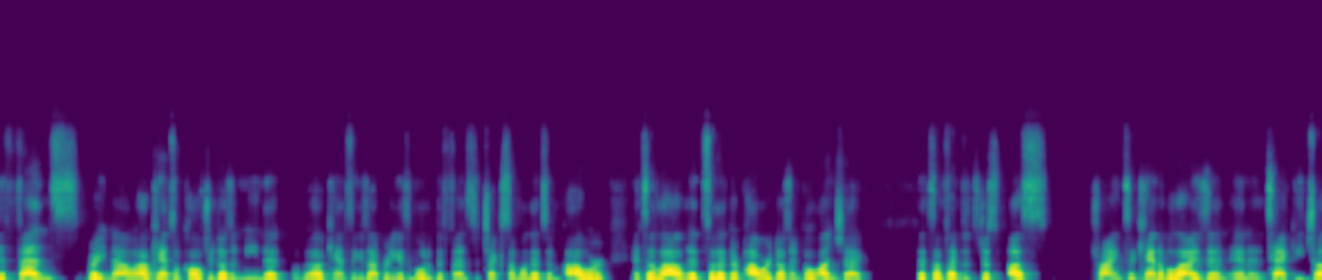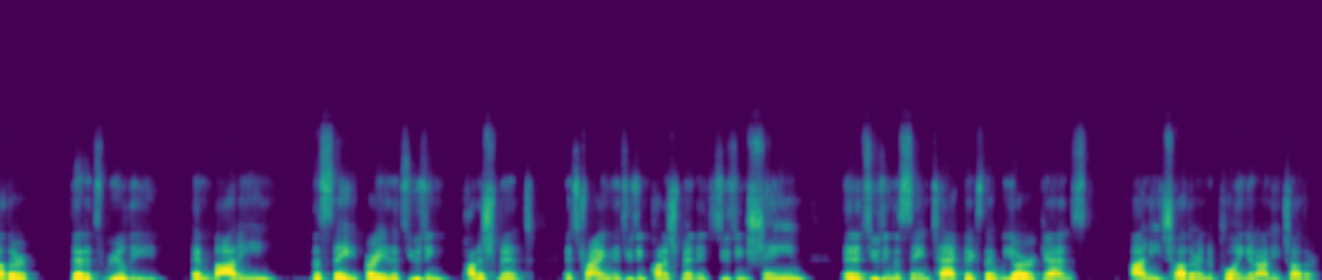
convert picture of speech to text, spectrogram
defense right now how cancel culture doesn't mean that uh, canceling is operating as a mode of defense to check someone that's in power and to allow and so that their power doesn't go unchecked that sometimes it's just us trying to cannibalize and, and attack each other that it's really embodying the state, right? It's using punishment. It's trying, it's using punishment, it's using shame, and it's using the same tactics that we are against on each other and deploying it on each other,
